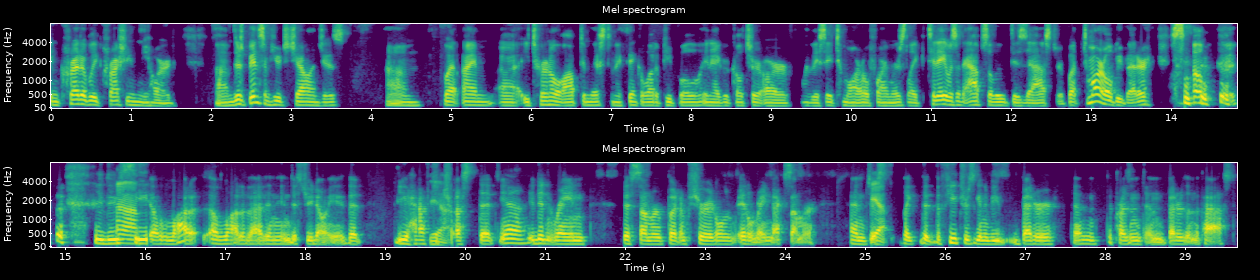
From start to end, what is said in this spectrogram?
incredibly crushingly hard. Um, there's been some huge challenges um, but I'm uh, eternal optimist, and I think a lot of people in agriculture are when they say tomorrow farmers. Like today was an absolute disaster, but tomorrow will be better. So you do um, see a lot, a lot of that in the industry, don't you? That you have to yeah. trust that. Yeah, it didn't rain this summer, but I'm sure it'll it'll rain next summer, and just yeah. like the the future is going to be better than the present and better than the past.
